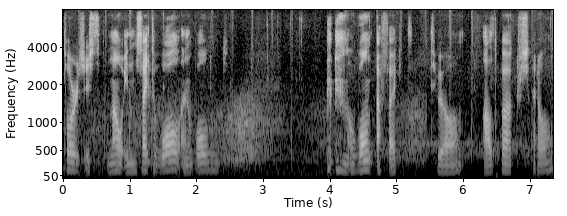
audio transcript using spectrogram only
torch is now inside the wall and won't won't affect your um, alt box at all.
